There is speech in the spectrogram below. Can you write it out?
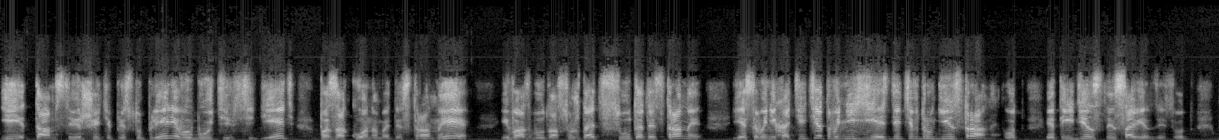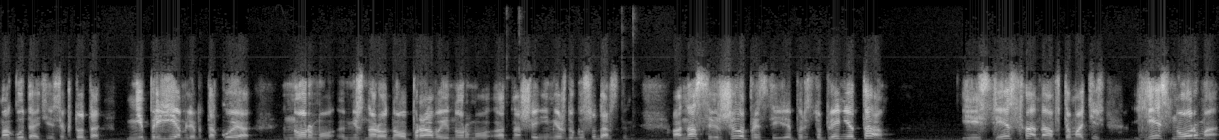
и там совершите преступление, вы будете сидеть по законам этой страны, и вас будут осуждать суд этой страны. Если вы не хотите этого, не ездите в другие страны. Вот это единственный совет здесь вот могу дать. Если кто-то не приемлем такое норму международного права и норму отношений между государствами. Она совершила преступление там. И, естественно, она автоматически... Есть норма,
